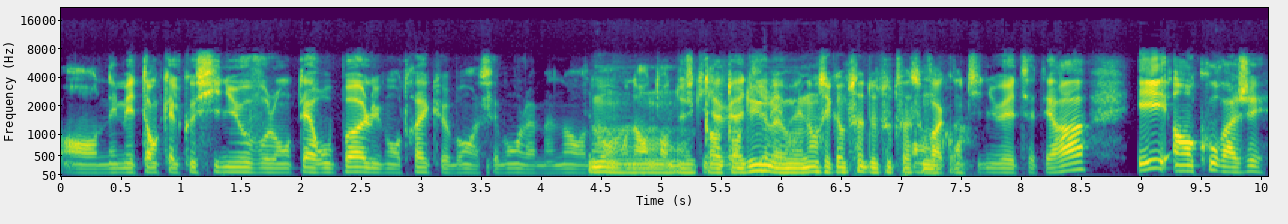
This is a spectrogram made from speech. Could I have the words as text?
en, émettant quelques signaux volontaires ou pas lui montrer que bon c'est bon là maintenant on, a entendu ce qu'il avait entendu mais maintenant c'est comme ça de toute façon on va continuer etc et encourager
